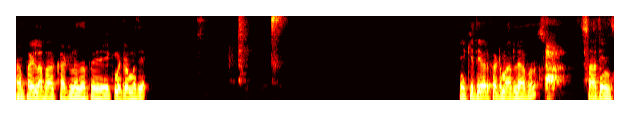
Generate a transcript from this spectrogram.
हा पहिला भाग काढला जातोय एक मीटरमध्ये. हे कितीवर कट मारले आपण? सात. सात इंच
